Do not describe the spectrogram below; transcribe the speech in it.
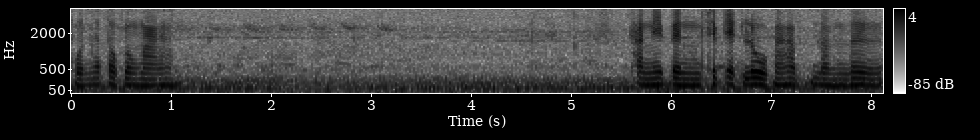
ฝนก็ตกลงมานะครับคันนี้เป็น 11 ลูกนะครับลอนเลอร์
